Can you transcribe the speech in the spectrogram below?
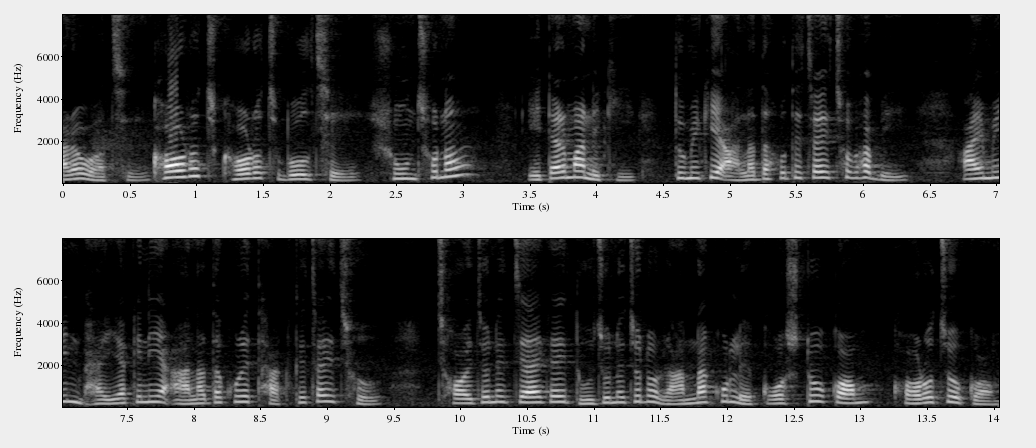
আরও আছে। খরচ খরচ বলছে। শুনছো না? এটার মানে কি? তুমি কি আলাদা হতে চাইছো ভাবি? আই মিন ভাইয়াকে নিয়ে আলাদা করে থাকতে চাইছো? ছয়জনের জায়গায় দুজনের জন্য রান্না করলে কষ্টও কম, খরচও কম।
